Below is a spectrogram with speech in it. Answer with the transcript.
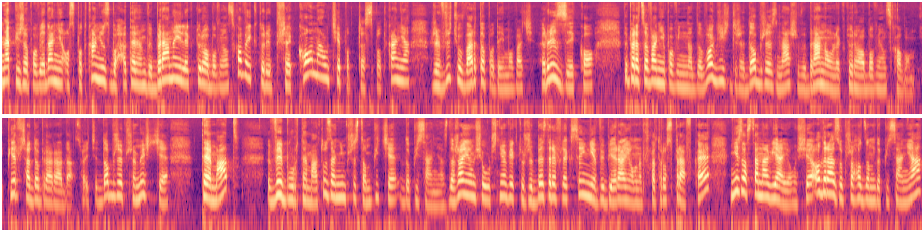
Napisz opowiadanie o spotkaniu z bohaterem wybranej lektury obowiązkowej, który przekonał Cię podczas spotkania, że w życiu warto podejmować ryzyko. Wypracowanie powinno dowodzić, że dobrze znasz wybraną lekturę obowiązkową. I pierwsza dobra rada, słuchajcie, dobrze przemyślcie temat, wybór tematu, zanim przystąpicie do pisania. Zdarzają się uczniowie, którzy bezrefleksyjnie wybierają na przykład rozprawkę, nie zastanawiają się, od razu przechodzą do pisania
